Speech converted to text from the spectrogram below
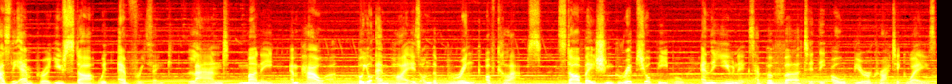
As the Emperor, you start with everything land, money, and power, but your empire is on the brink of collapse. Starvation grips your people, and the eunuchs have perverted the old bureaucratic ways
